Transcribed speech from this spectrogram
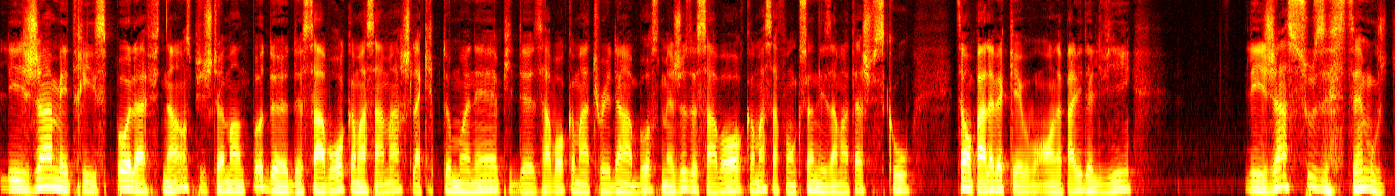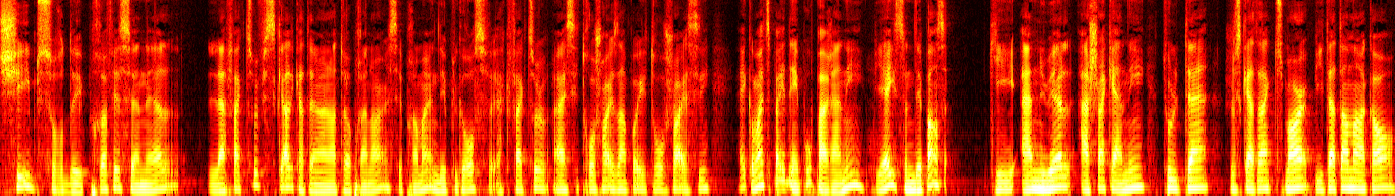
les gens ne maîtrisent pas la finance, puis je te demande pas de, savoir comment ça marche, la crypto-monnaie, puis de savoir comment trader en bourse, mais juste de savoir comment ça fonctionne, les avantages fiscaux. Tu sais, on parlait avec, on a parlé d'Olivier. Les gens sous-estiment ou cheap sur des professionnels. La facture fiscale, quand tu es un entrepreneur, c'est probablement une des plus grosses fa- factures. C'est trop cher les employés, trop cher ici. Hey, comment tu payes d'impôts par année? Puis hey, c'est une dépense qui est annuel à chaque année, tout le temps, jusqu'à temps que tu meurs, puis ils t'attendent encore.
